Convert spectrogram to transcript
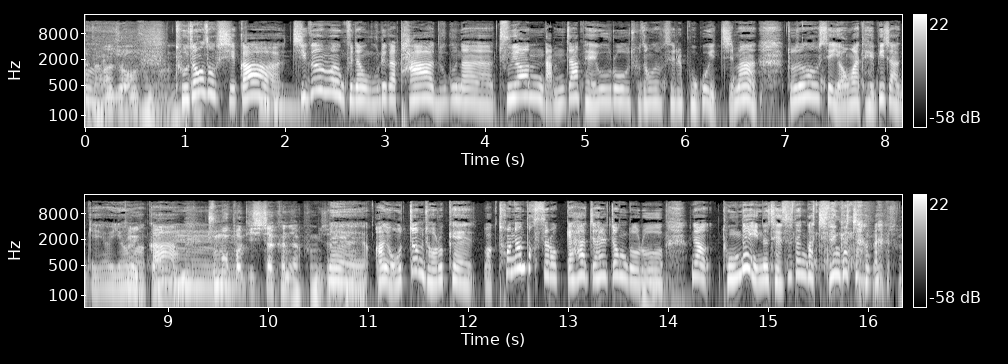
대단하죠 정말. 조정석 씨가 음. 지금은 그냥 우리가 다 누구나 주연 남자 배우로 조정석 씨를 보고 있지만 조정석 씨의 영화 데뷔작이에요, 이 영화가. 그러니까 음. 주목받기 시작한 작품이잖아요. 네. 아니, 어쩜 저렇게 막 천연덕스럽게 하지 할 정도로 그냥 동네에 있는 재수생 같이 생겼잖아요. 그렇죠.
